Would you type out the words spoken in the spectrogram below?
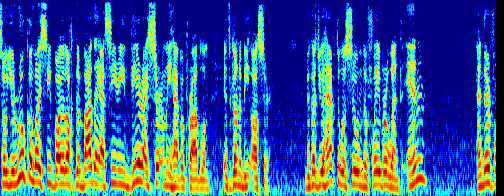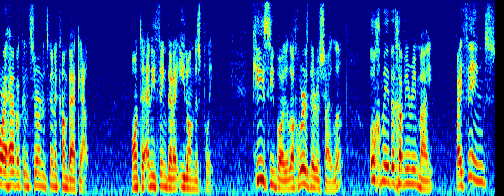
so Yeruka loisi boilach devade asiri. There, I certainly have a problem. It's going to be usser, because you have to assume the flavor went in, and therefore I have a concern it's going to come back out onto anything that I eat on this plate. Kisi boilach, where's there a shaila? Uchme bechaviri mai, by things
